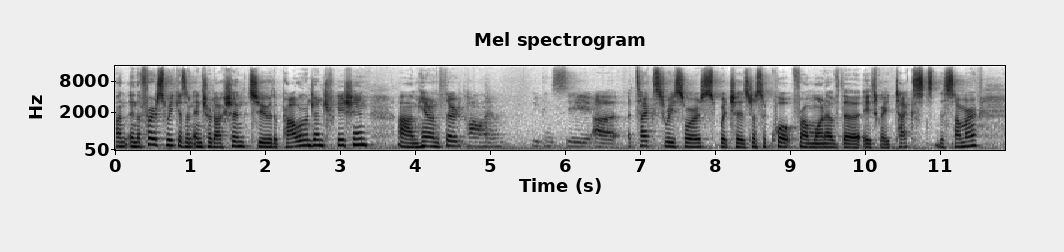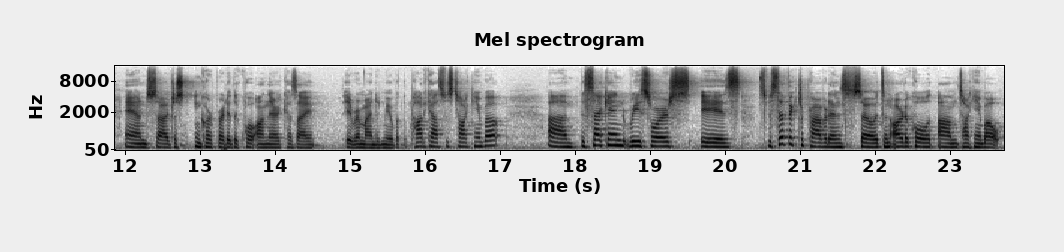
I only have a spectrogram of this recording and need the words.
in the first week is an introduction to the problem of gentrification. Um, here on the third column, you can see uh, a text resource, which is just a quote from one of the eighth grade texts this summer. And so I just incorporated the quote on there because I it reminded me of what the podcast was talking about. Um, the second resource is specific to Providence, so it's an article um, talking about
